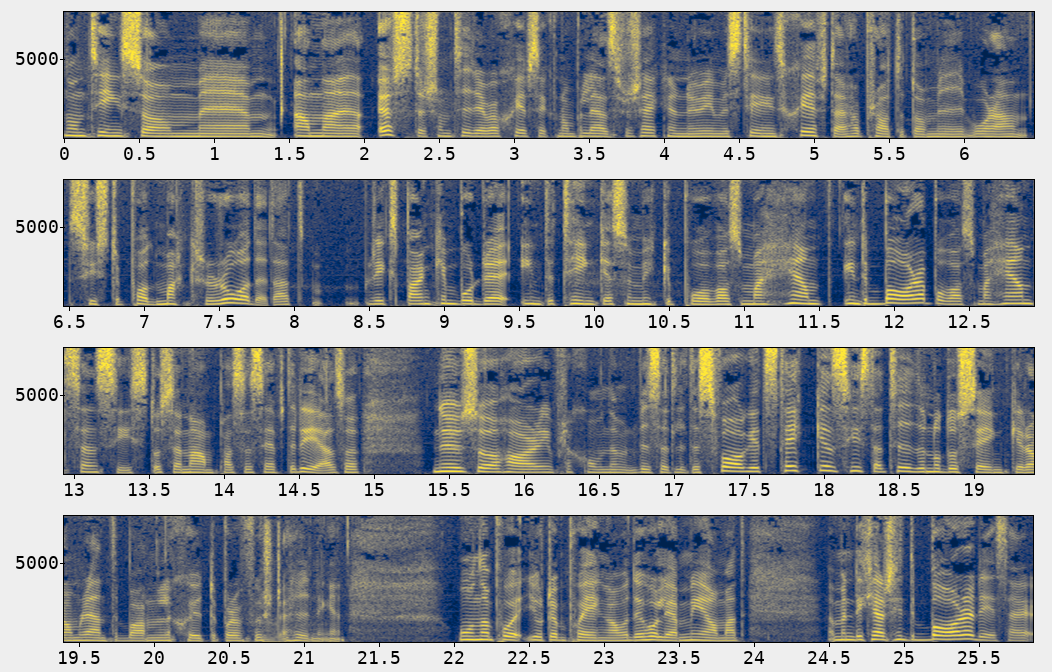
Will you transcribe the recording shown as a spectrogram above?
någonting som eh, Anna Öster som tidigare var chefsekonom på Länsförsäkringen nu investeringschef där har pratat om i vår systerpodd Makrorådet. Att Riksbanken borde inte tänka så mycket på vad som har hänt, inte bara på vad som har hänt sen sist och sen anpassa sig efter det. Alltså, nu så har inflationen visat lite svaghetstecken sista tiden och då sänker de räntebanan eller skjuter på den första höjningen. Hon har på, gjort en poäng av, och det håller jag med om, att ja, men det kanske inte bara det är så här,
